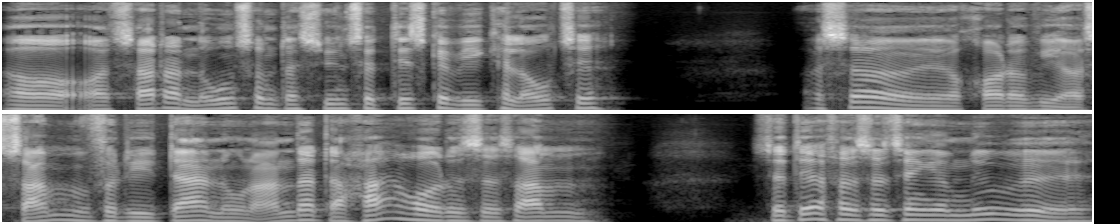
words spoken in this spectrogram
Og, og så er der nogen, som der synes, at det skal vi ikke have lov til. Og så øh, rotter vi os sammen, fordi der er nogle andre, der har rottet sig sammen. Så derfor så tænker jeg, nu, øh,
